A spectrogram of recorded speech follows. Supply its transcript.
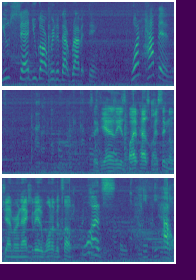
You said you got rid of that rabbit thing. What happened? Like the entity has bypassed my signal jammer and activated one of its own. What? How?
